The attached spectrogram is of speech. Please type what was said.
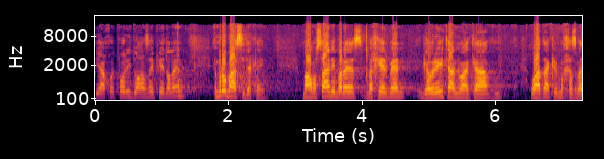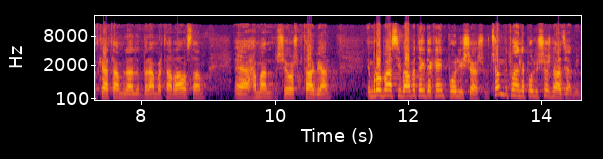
یاخود پۆلی دوانزەی پێ دەڵێن ئمڕۆ باسی دەکەین مامۆسانی بەڕێز بەخێر بێن گەورەیتان نوان کە واتان کرد من خزمەتکارتان لە بەرامبەرتان ڕاوەستام هەمان شێوەش قوتابیان ئمڕۆ باسی بابەتێک دەکەین پۆلی شەش و چەند بتوان لە پۆلی شەش ناجابین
